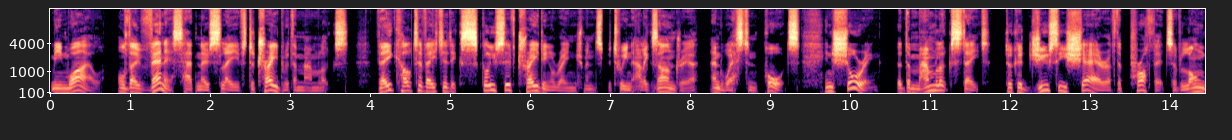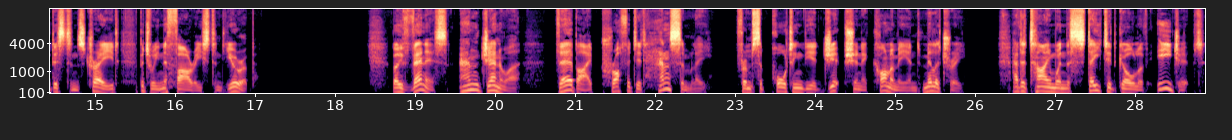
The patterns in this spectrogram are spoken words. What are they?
Meanwhile, although Venice had no slaves to trade with the Mamluks, they cultivated exclusive trading arrangements between Alexandria and Western ports, ensuring that the Mamluk state took a juicy share of the profits of long distance trade between the Far East and Europe. Both Venice and Genoa thereby profited handsomely from supporting the Egyptian economy and military, at a time when the stated goal of Egypt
